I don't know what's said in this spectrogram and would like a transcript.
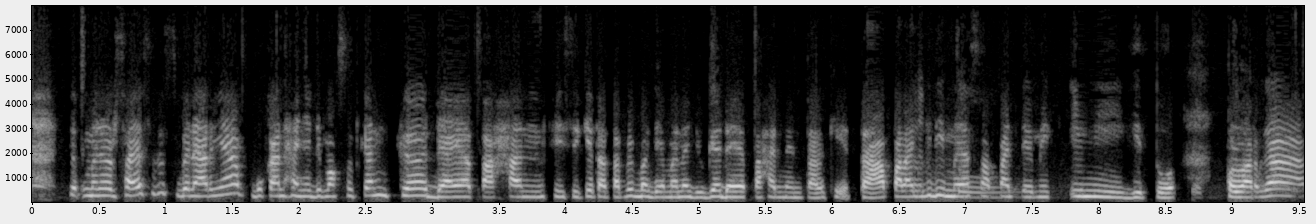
menurut saya itu sebenarnya bukan hanya dimaksudkan ke daya tahan fisik kita, tapi bagaimana juga daya tahan mental kita. Apalagi Betul. di masa pandemik ini gitu. Keluarga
